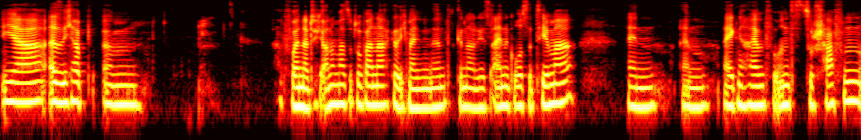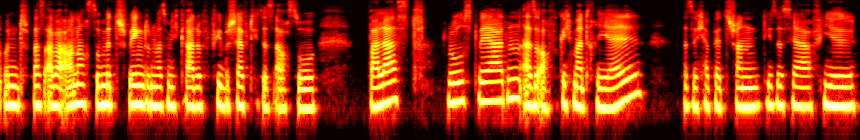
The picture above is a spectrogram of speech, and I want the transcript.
ja, also, ich habe, ähm habe vorhin natürlich auch noch mal so drüber nachgedacht. Ich meine, ne, genau dieses eine große Thema, ein ein Eigenheim für uns zu schaffen und was aber auch noch so mitschwingt und was mich grade viel beschäftigt, ist auch so Ballast loswerden, also, auch wirklich materiell. Also, ich habe jetzt schon dieses Jahr viel,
